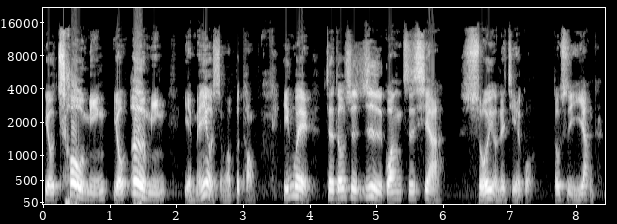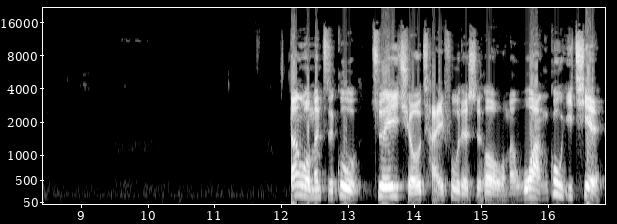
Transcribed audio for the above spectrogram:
有臭名有恶名也没有什么不同，因为这都是日光之下所有的结果都是一样的。当我们只顾追求财富的时候，我们罔顾一切，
